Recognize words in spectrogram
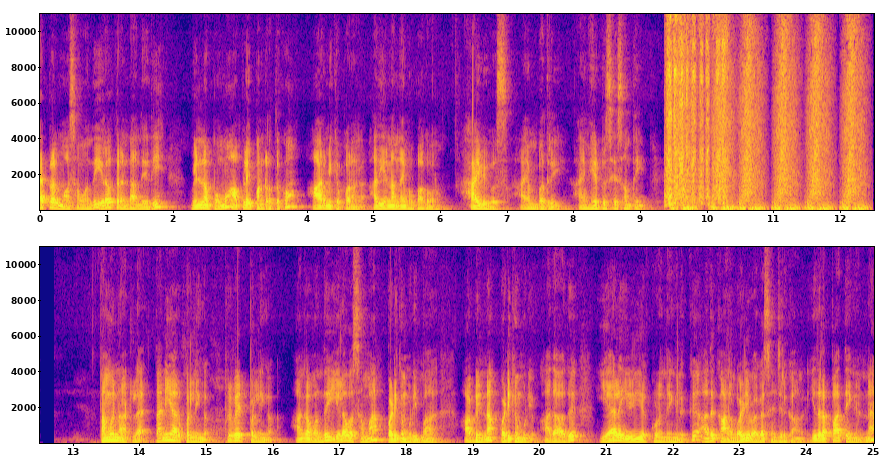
ஏப்ரல் மாதம் வந்து இருபத்தி ரெண்டாம் தேதி விண்ணப்பமும் அப்ளை பண்ணுறதுக்கும் ஆரம்பிக்க போகிறாங்க அது என்னன்னு தான் இப்போ பார்க்க வரோம். Hi viewers I am Badri I am here to say something தமிழ்நாட்டில் தனியார் பள்ளிங்க ப்ரைவேட் பள்ளிங்க அங்கே வந்து இலவசமாக படிக்க முடியுமா? அப்படின்னா படிக்க முடியும். அதாவது ஏழை எளிய குழந்தைங்களுக்கு அதுக்கான வழிவகை செஞ்சுருக்காங்க. இதில் பார்த்தீங்கன்னா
